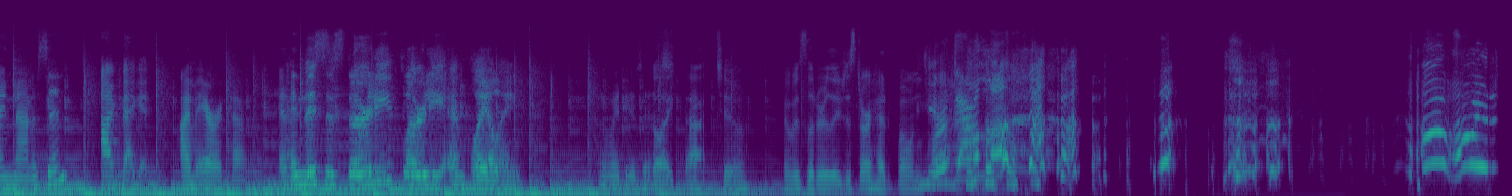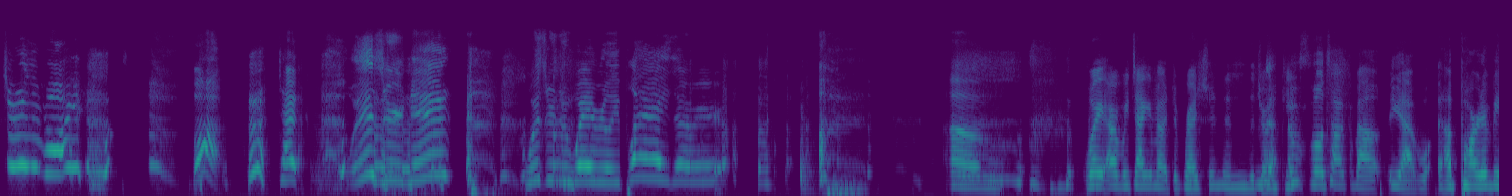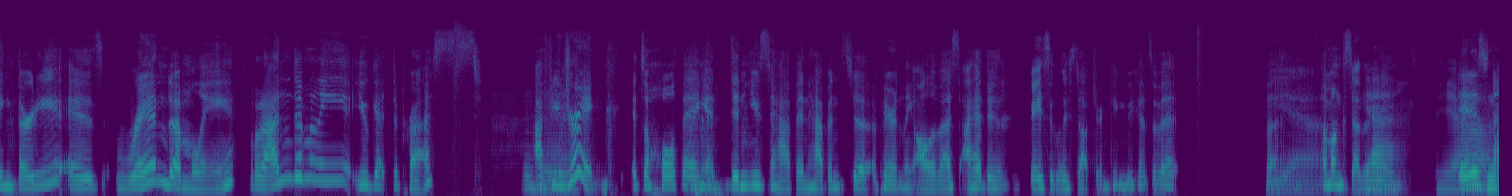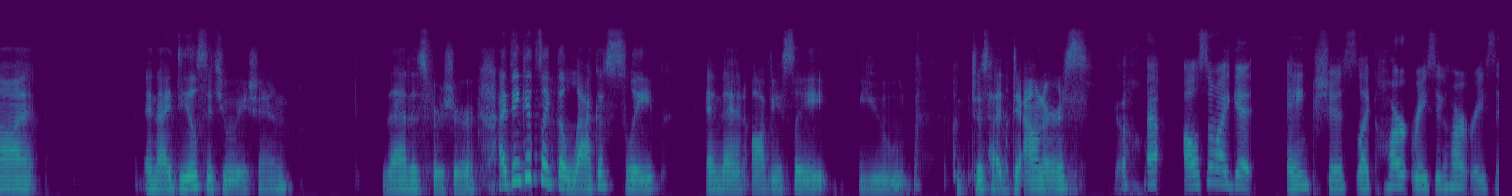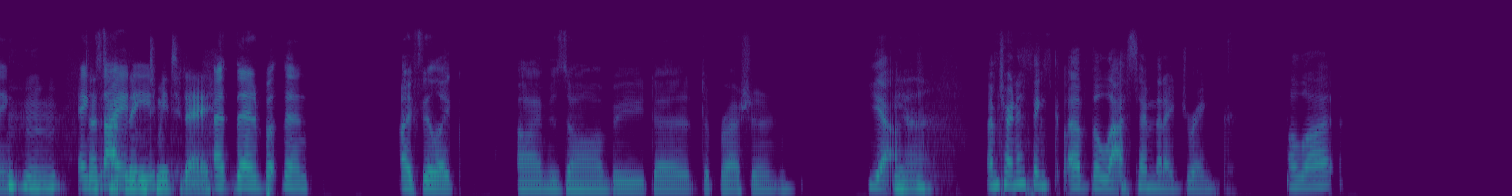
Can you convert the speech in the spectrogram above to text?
I'm Madison. I'm Megan. I'm Erica. And, this, is 30, Flirty, and Flailing. How do I do this? like that too. It was literally just our headphones Yeah. were down low. oh, oh, I had to turn the volume. Fuck. Type- Wizard, dude. Wizard the way it really plays over here. Um wait, are we talking about depression and the No, drunkies? We'll talk about yeah. a part of being 30 is randomly, randomly you get depressed after you Mhm. drink. It's a whole thing. It didn't used to happen. Happens to apparently all of us. I had to basically stop drinking because of it. But yeah. amongst other Yeah. things. yeah. It is not an ideal situation. That is for sure. I think it's like the lack of sleep. And then obviously you just had downers. also I get anxious, like heart racing, heart racing, Mhm. That's happening to me today. and then but then I feel like I'm a zombie, dead, depression. Yeah. Yeah. I'm trying to think of the last time that I drank a lot.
